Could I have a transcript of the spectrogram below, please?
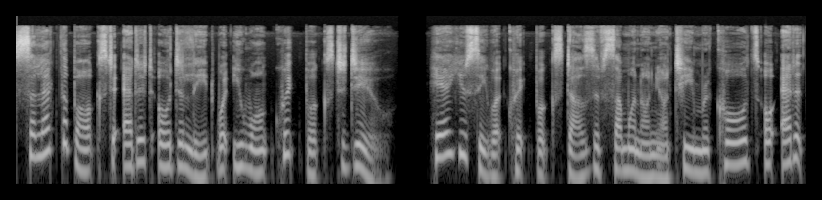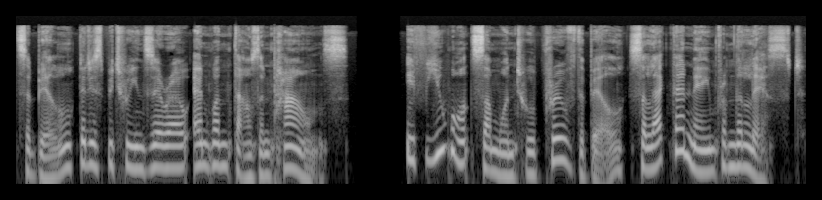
Select the box to edit or delete what you want QuickBooks to do. Here you see what QuickBooks does if someone on your team records or edits a bill that is between £0 and £1,000. If you want someone to approve the bill, select their name from the list.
